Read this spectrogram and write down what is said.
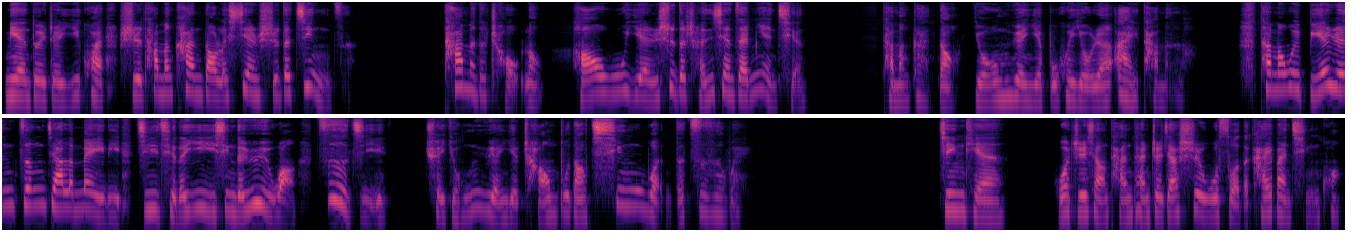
面对着一块使他们看到了现实的镜子。他们的丑陋毫无掩饰地呈现在面前，他们感到永远也不会有人爱他们了。他们为别人增加了魅力，激起了异性的欲望，自己却永远也尝不到亲吻的滋味。今天，我只想谈谈这家事务所的开办情况，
